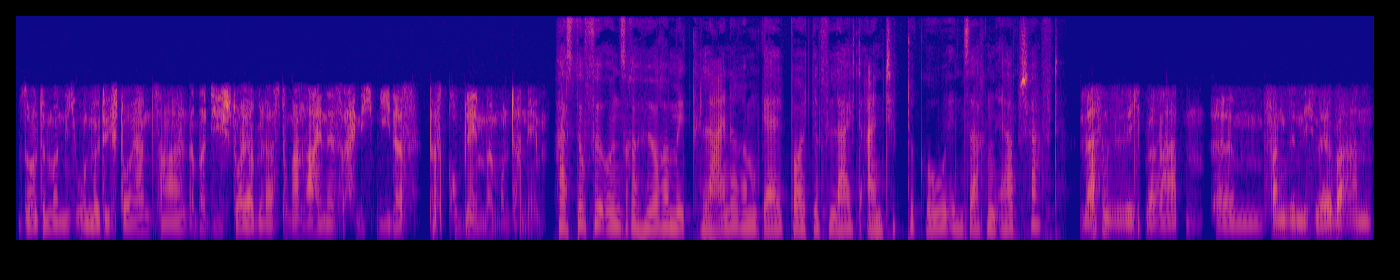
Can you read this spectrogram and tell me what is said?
sollte man nicht unnötig Steuern zahlen, aber die Steuerbelastung alleine ist eigentlich nie das, das Problem beim Unternehmen. Hast du für unsere Hörer mit kleinerem Geldbeutel vielleicht einen Tipp to go in Sachen Erbschaft? Lassen Sie sich beraten. Ähm, fangen Sie nicht selber an,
